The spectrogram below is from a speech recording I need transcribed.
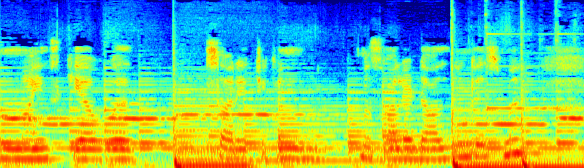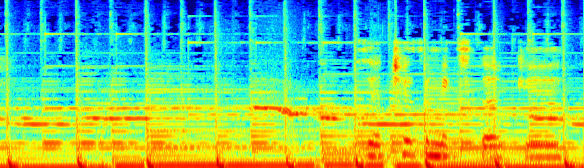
माइंस किया हुआ सारे चिकन मसाले डाल देंगे इसमें। इसे अच्छे से मिक्स करके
